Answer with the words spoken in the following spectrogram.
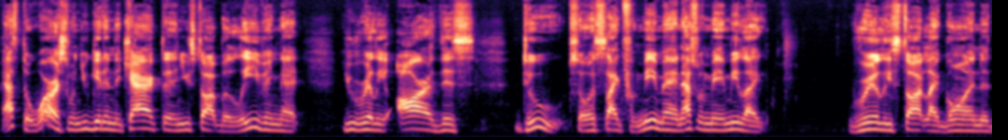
That's the worst when you get into character and you start believing that you really are this dude. So it's like for me, man, that's what made me like really start like going to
